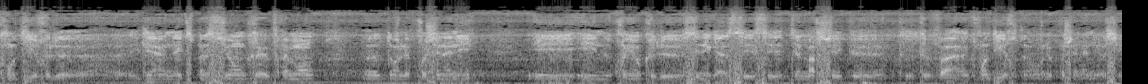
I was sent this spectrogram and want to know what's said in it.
grandir, il y a une expansion vraiment euh, dans les prochaines années. Et, et nous croyons que le Sénégal, c'est un marché que, que- va grandir dans les prochaines années aussi.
